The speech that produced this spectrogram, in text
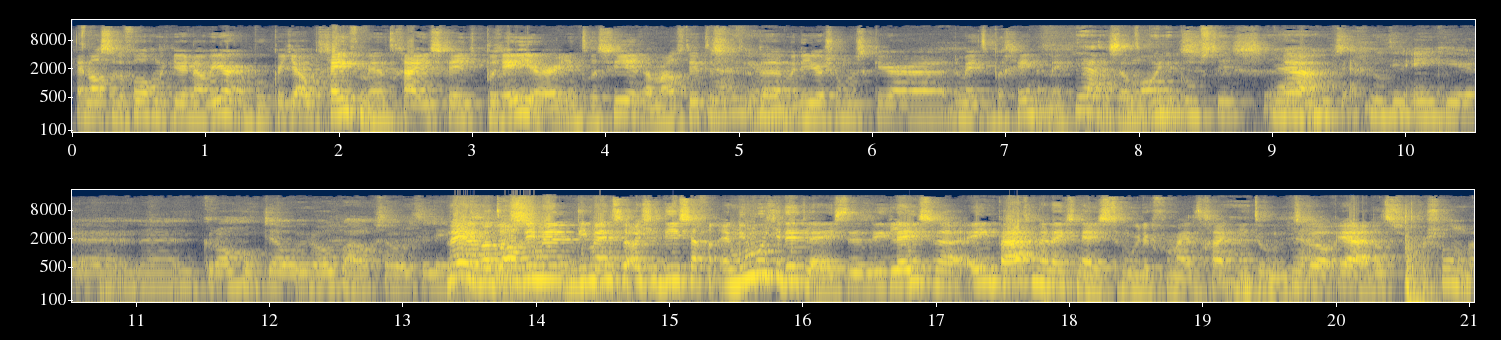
En als ze de volgende keer nou weer een boek. Ja, op een gegeven moment ga je steeds breder interesseren. Maar als dit is ja, de manier is om eens een keer uh, ermee te beginnen, denk ik ja, dat het heel mooi is. is ja, ja. je moet echt niet in één keer uh, een, een Grand Hotel Europa of zo te lezen. Nee, want als die, me die mensen, als je die zegt en nu moet je dit lezen. Die lezen één pagina en denken nee, het is te moeilijk voor mij. Dat ga ik niet doen. Terwijl, ja, dat is super zonde.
